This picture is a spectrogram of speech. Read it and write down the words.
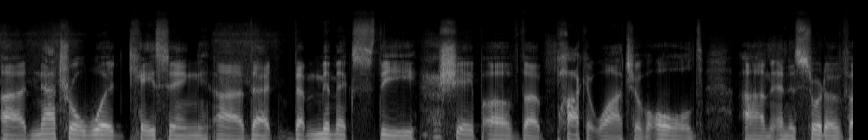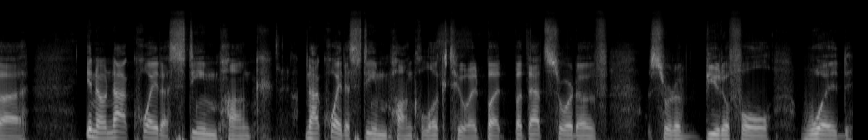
uh, natural wood casing uh, that that mimics the shape of the pocket watch of old, um, and is sort of, uh, you know, not quite a steampunk, not quite a steampunk look to it, but but that sort of sort of beautiful wood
